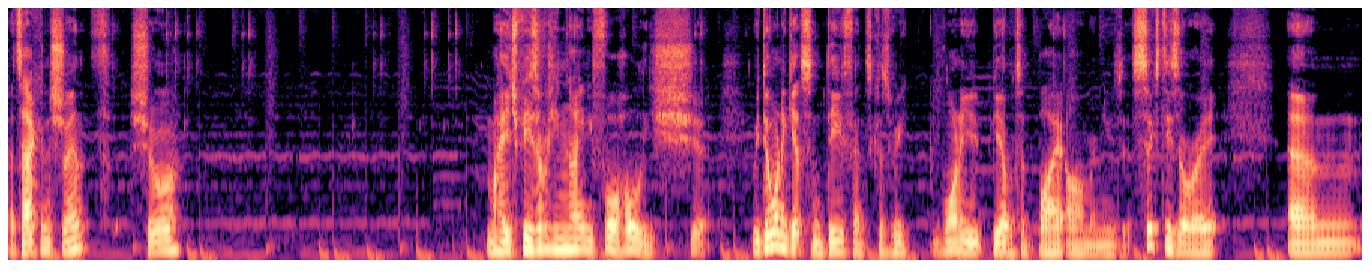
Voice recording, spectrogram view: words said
attack and strength. Sure. My HP is already 94. Holy shit. We do want to get some defense because we want to be able to buy armor and use it. 60 is alright. Um,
